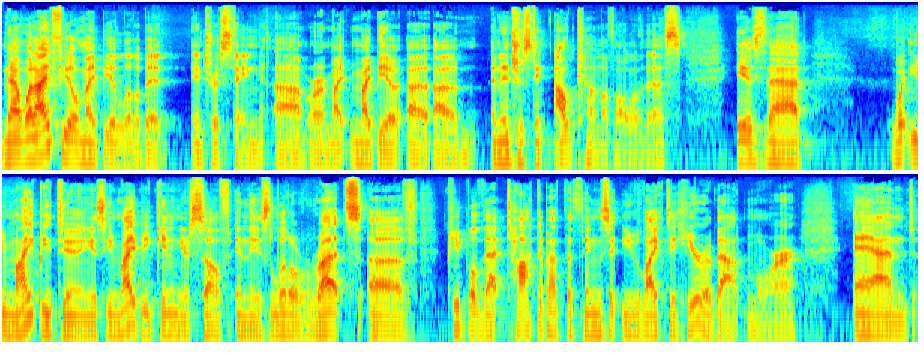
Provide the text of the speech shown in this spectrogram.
Now, what I feel might be a little bit interesting, um, or might might be a, a, a, an interesting outcome of all of this, is that what you might be doing is you might be getting yourself in these little ruts of people that talk about the things that you like to hear about more, and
